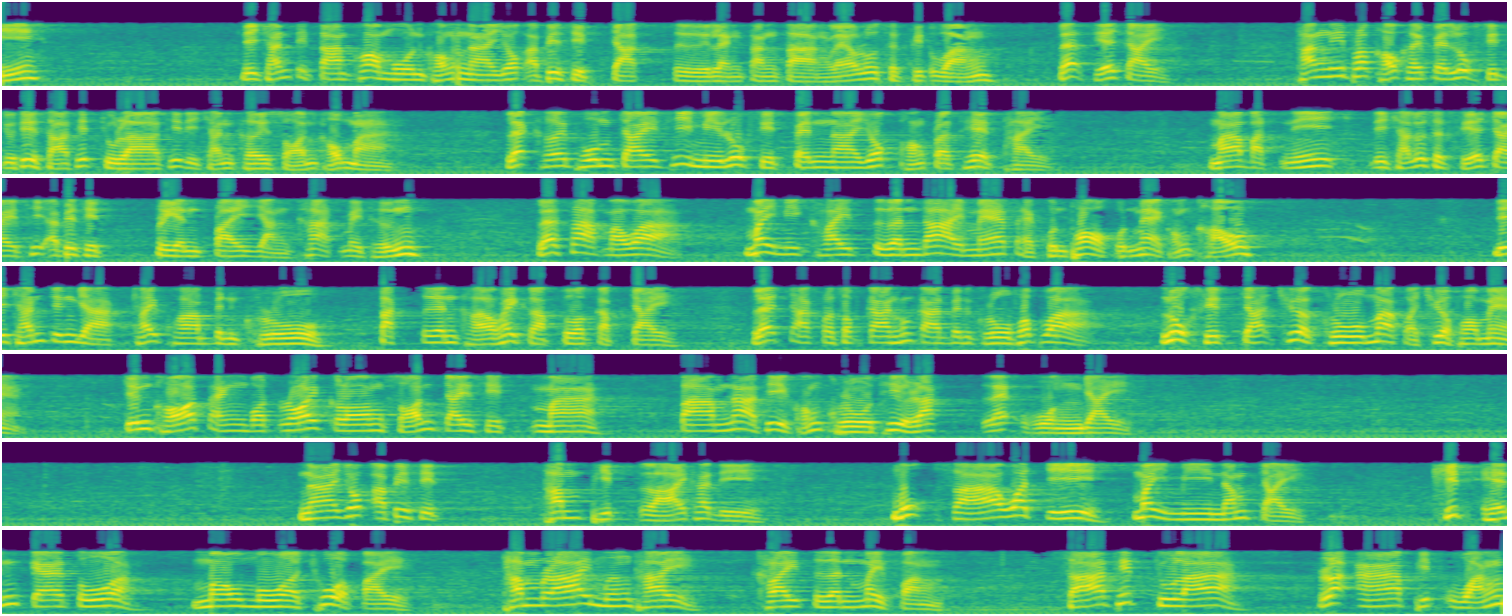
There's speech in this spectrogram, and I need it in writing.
ดิฉันติดตามข้อมูลของนายกอภิสิทธิ์จากสื่อแหล่งต่างๆ แล้วรู้สึกผิดหวัง และเสียใจ ทั้งนี้เพราะเขาเคยเป็นลูกศิษย์อยู่ที่สาธิตจุฬาที่ดิฉันเคยสอนเขามา และเคยภูมิใจที่มีลูกศิษย์เป็นนายกของประเทศไทย มาบัดนี้ดิฉันรู้สึกเสียใจที่อภิสิทธิ์เปลี่ยนไปอย่างคาดไม่ถึง และทราบมาว่าไม่มีใครเตือนได้แม้แต่คุณพ่อคุณแม่ของเขา ดิฉันจึงอยากใช้ความเป็นครู ตักเตือนเขาให้กลับตัวกลับใจ และจากประสบการณ์ของการเป็นครูพบว่าลูกศิษย์จะเชื่อครูมากกว่าเชื่อพ่อแม่ จึงขอแต่งบทร้อยกลองสอนใจสิทธิ์มาตามหน้าที่ของครูที่รักและห่วงใย นายกอภิสิทธิ์ทำผิดหลายคดี มุสาวจีไม่มีน้ำใจ คิดเห็นแก่ตัว เมามัวชั่วไปทำร้ายเมืองไทย ใครเตือนไม่ฟัง สาธิตจุฬาระอาผิดหวัง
